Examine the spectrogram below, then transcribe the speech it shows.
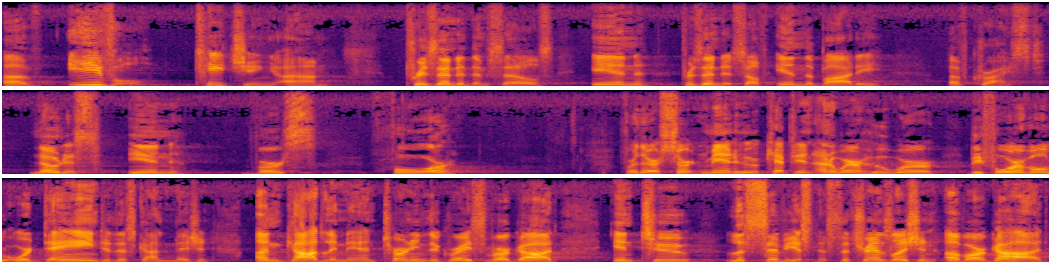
of evil teaching um, presented themselves in, presented itself in the body of Christ. Notice in verse 4 For there are certain men who are kept in unaware who were before of old ordained to this condemnation, ungodly men turning the grace of our God into lasciviousness. The translation of our God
